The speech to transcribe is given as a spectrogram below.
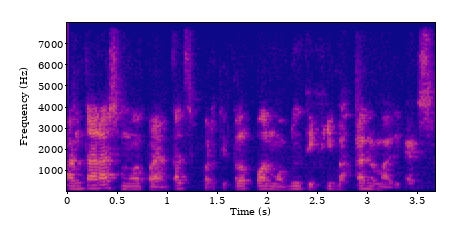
antara semua perangkat seperti telepon, mobil, TV, bahkan lemari es.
